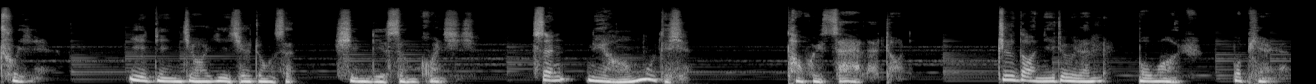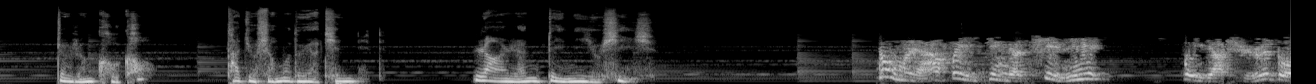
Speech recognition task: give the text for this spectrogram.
出言，一定叫一切众生心里生欢喜心，生仰慕的心，他会再来找你。知道你这个人不妄语、不骗人，这人可靠，他就什么都要听你的，让人对你有信心。纵然费尽了气力，费了许多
